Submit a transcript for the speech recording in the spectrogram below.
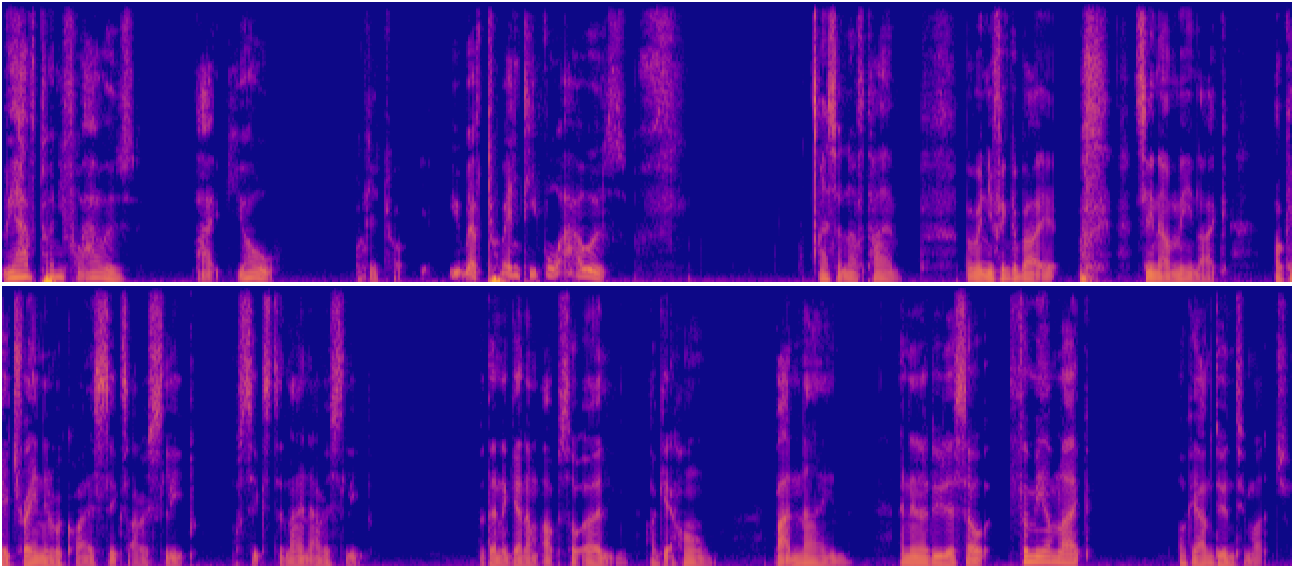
we have 24 hours. Like, yo, okay, 12. You have 24 hours. That's enough time. But when you think about it, see now me, like, okay, training requires six hours sleep, six to nine hours sleep. But then again, I'm up so early. I get home about nine, and then I do this. So for me, I'm like, okay, I'm doing too much.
